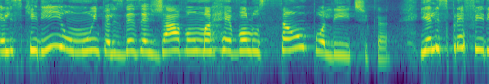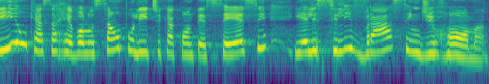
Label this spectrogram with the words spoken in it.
Eles queriam muito, eles desejavam uma revolução política. E eles preferiam que essa revolução política acontecesse e eles se livrassem de Roma.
